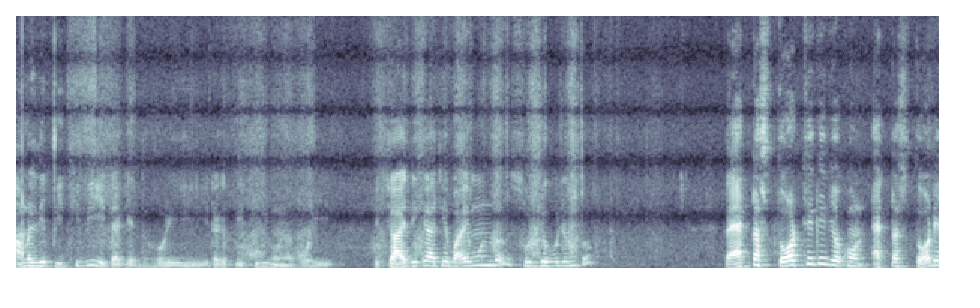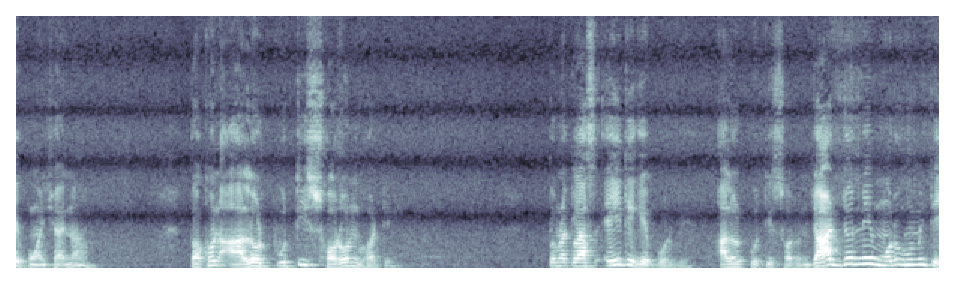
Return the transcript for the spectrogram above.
আমরা যদি পৃথিবী এটাকে ধরি, এটাকে পৃথিবী মনে করি চারিদিকে আছে বায়ুমণ্ডল, সূর্য পর্যন্ত, তা একটা স্তর থেকে যখন একটা স্তরে পৌঁছায় না তখন আলোর প্রতিসরণ ঘটে। তোমরা ক্লাস এইটে গিয়ে পড়বে, আলোর প্রতিসরণ। যার জন্যে মরুভূমিতে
